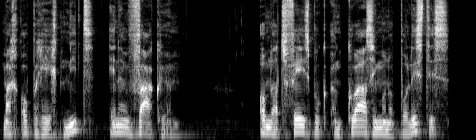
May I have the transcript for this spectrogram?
maar opereert niet in een vacuüm. Omdat Facebook een quasi-monopolist is,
